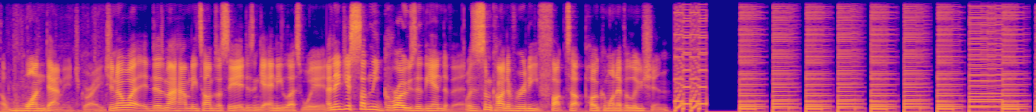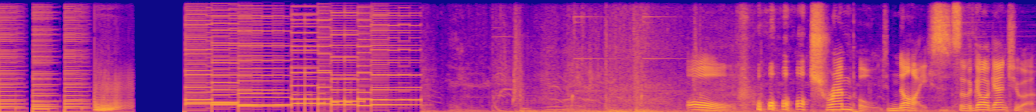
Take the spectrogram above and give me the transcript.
One damage, great. Do you know what? It doesn't matter how many times I see it, it doesn't get any less weird. And then just suddenly grows at the end of it. Was this some kind of really fucked up Pokemon evolution? Oh, trampled. Nice. So the Gargantuar.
